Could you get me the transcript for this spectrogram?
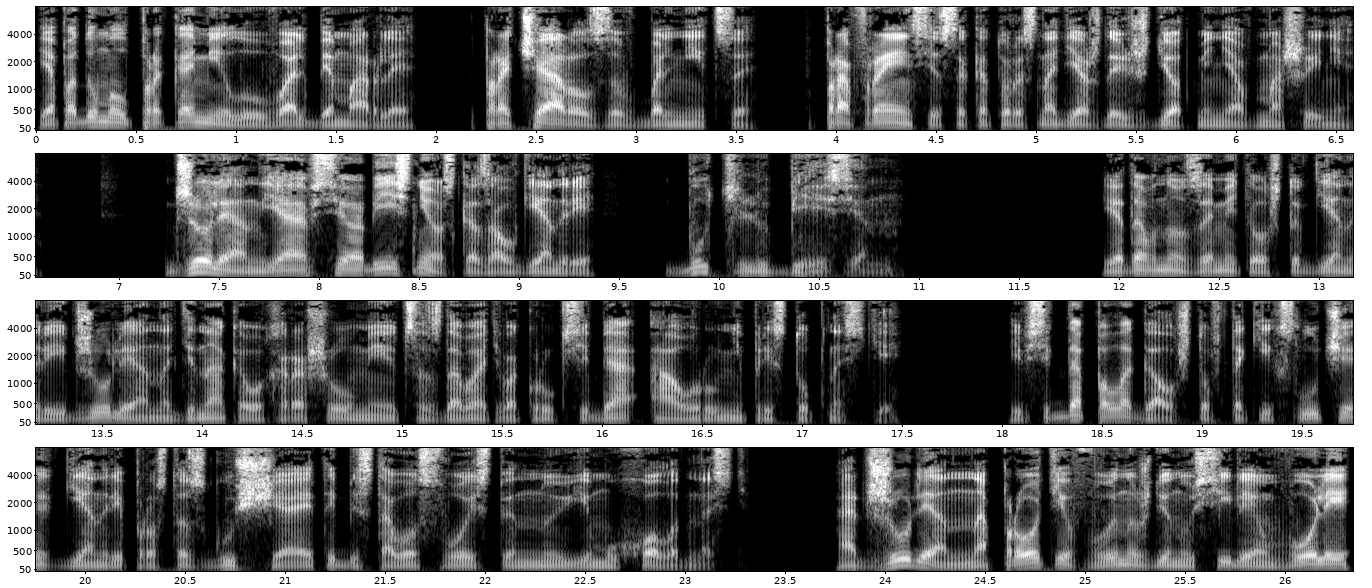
Я подумал про Камилу в Альбе Марле, про Чарльза в больнице, про Фрэнсиса, который с надеждой ждет меня в машине. «Джулиан, я все объясню», — сказал Генри. Будь любезен. Я давно заметил, что Генри и Джулиан одинаково хорошо умеют создавать вокруг себя ауру неприступности. И всегда полагал, что в таких случаях Генри просто сгущает и без того свойственную ему холодность. А Джулиан, напротив, вынужден усилием воли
